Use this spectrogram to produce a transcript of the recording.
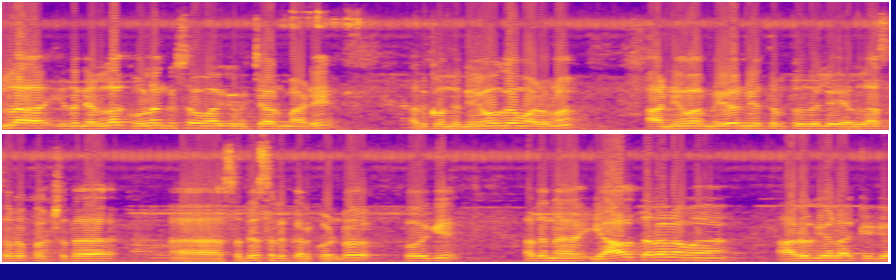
ಇಲ್ಲ, ಇದನ್ನೆಲ್ಲ ಕೂಲಂಕಷವಾಗಿ ವಿಚಾರ ಮಾಡಿ ಅದಕ್ಕೊಂದು ನಿಯೋಗ ಮಾಡೋಣ. ಆ ನೀವು ಮೇಯರ್ ನೇತೃತ್ವದಲ್ಲಿ ಎಲ್ಲ ಸರ್ವಪಕ್ಷದ ಸದಸ್ಯರು ಕರ್ಕೊಂಡು ಹೋಗಿ ಅದನ್ನು ಯಾವ ಥರ ನಾವು ಆರೋಗ್ಯ ಇಲಾಖೆಗೆ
